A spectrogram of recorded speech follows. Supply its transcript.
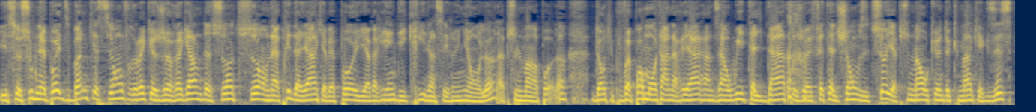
Il se souvenait pas, il dit bonne question, il faudrait que je regarde de ça, tout ça. On a appris d'ailleurs qu'il y avait pas, il y avait rien d'écrit dans ces réunions-là, absolument pas. Là. Donc, il pouvait pas monter en arrière en disant oui, telle date, j'avais fait telle chose et tout ça. Il y a absolument aucun document qui existe.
